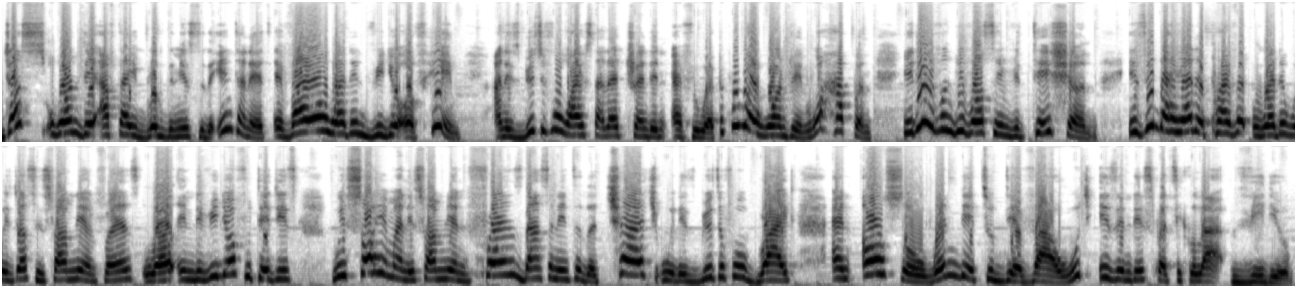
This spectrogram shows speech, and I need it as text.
Just one day after he broke the news to the internet, a viral wedding video of him and his beautiful wife started trending everywhere. People were wondering what happened. He didn't even give us invitation. Is it that he had a private wedding with just his family and friends? Well, in the video footages, we saw him and his family and friends dancing into the church with his beautiful bride and also when they took their vow, which is in this particular video.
